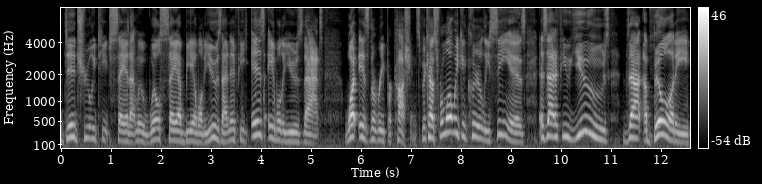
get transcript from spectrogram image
did truly teach Seiya that move. Will Seiya be able to use that? And if he is able to use that, what is the repercussions? Because from what we can clearly see is, is that if you use that ability,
